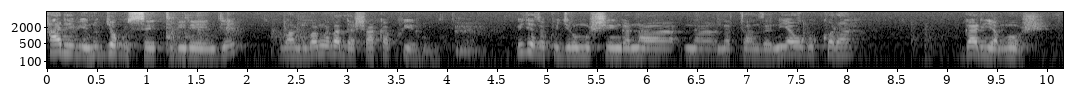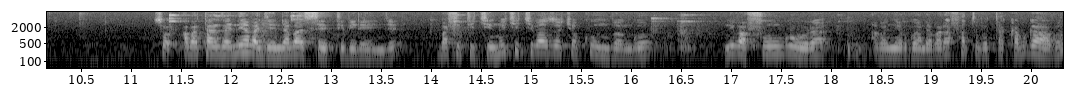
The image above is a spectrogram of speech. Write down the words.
Hari ibintu byo guseta ibirenge abantu bamwe badashaka kwihuta. Bigeze kugira umushinga na, na, tanzania wo gukora gari ya moshi. So abatanzaniya bagenda baseta ibirenge bafite ikintu cy'ikibazo cyo kumva ngo nibafungura abanyarwanda barafata ubutaka bwabo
